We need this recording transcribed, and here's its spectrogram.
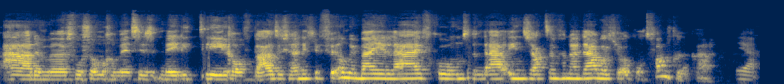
ademen. Voor sommige mensen is het mediteren of buiten zijn. Dat je veel meer bij je lijf komt en daarin zakt. En vanuit daar word je ook ontvankelijker. Ja.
